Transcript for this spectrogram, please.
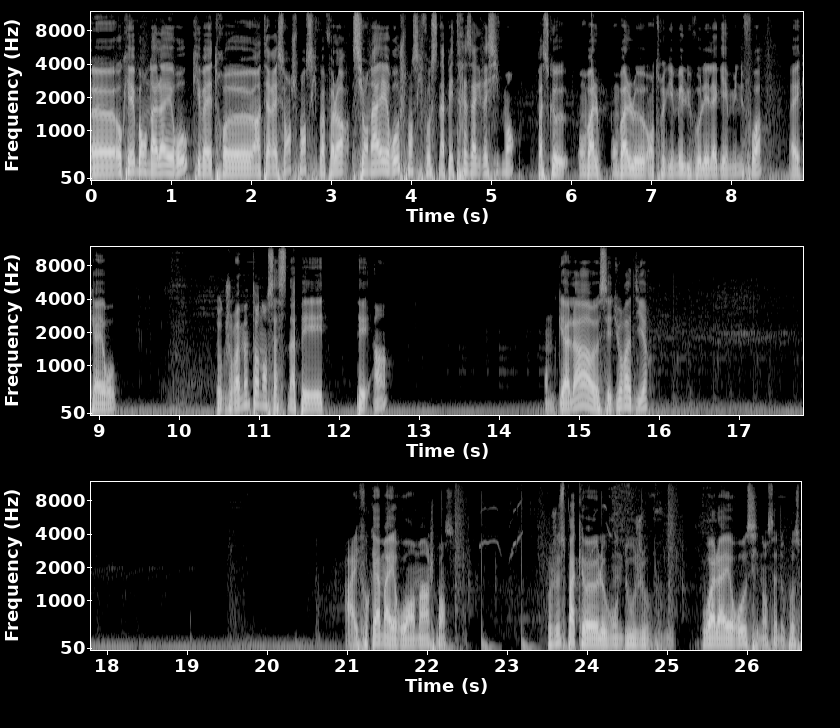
Euh, ok, bon, on a l'aéro qui va être euh, intéressant. Je pense qu'il va falloir... Si on a aéro, je pense qu'il faut snapper très agressivement. Parce que on va, on va le, entre guillemets, lui voler la game une fois avec aéro. Donc j'aurais même tendance à snapper T1. Contre Gala, euh, c'est dur à dire. Ah, il faut quand même aéro en main, je pense. Faut juste pas que le Wundu voit l'aéro, sinon ça nous, pose,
